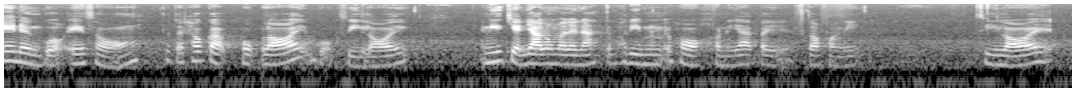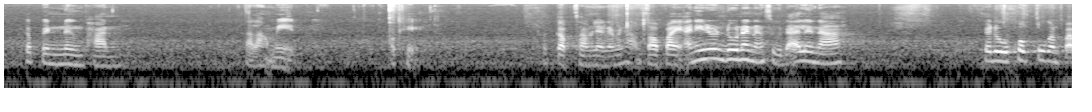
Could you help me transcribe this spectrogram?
a 1บวก a 2ก็จะเท่ากับ 600 บวก 400 อันนี้เขียนยาวลงมาเลยนะ แต่พอดีมันไม่พอขออนุญาตไปต่อฝั่งนี้ 400 ก็เป็น 1,000 ตารางเมตร โอเคกับสามเหลี่ยมได้ไหมถามต่อไป อันนี้ดูดูในหนังสือได้เลยนะ ก็ดูควบคู่กันไป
